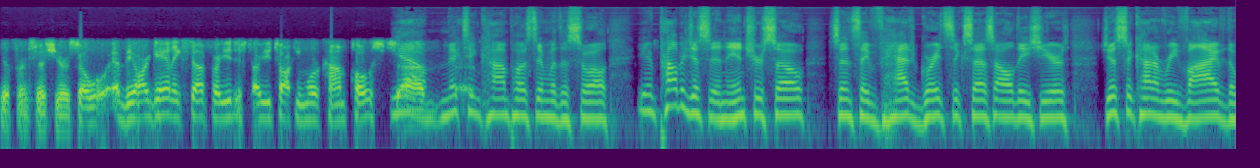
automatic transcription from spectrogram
difference this year. So uh, the organic stuff, are you just are you talking more compost? Yeah, Uh, mixing compost in with the soil. You know, probably just an inch or so since they've had great success all these years, just to kind of revive the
